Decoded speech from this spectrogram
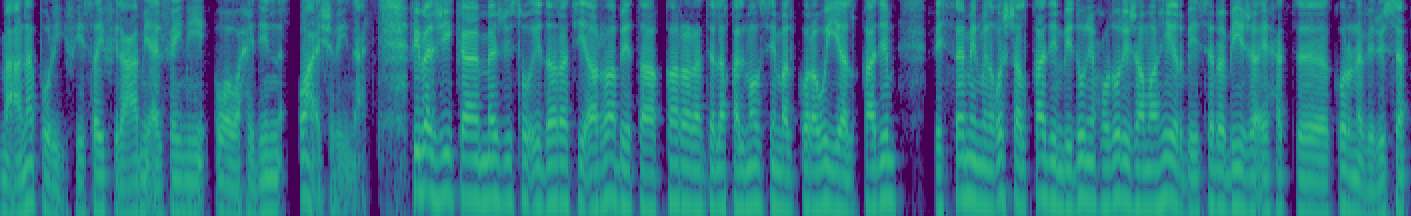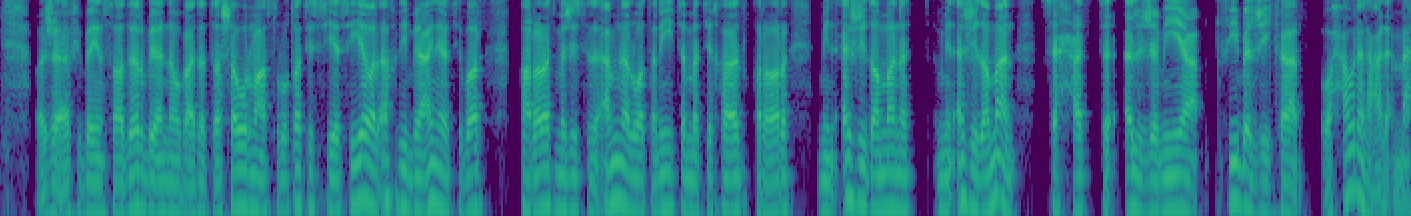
مع نابولي في صيف العام 2021 في بلجيكا مجلس إدارة الرابطة قرر انطلاق الموسم الكروي القادم في الثامن من غشت القادم بدون حضور جماهير بسبب جائحة كورونا فيروس وجاء في بيان صادر بأنه بعد التشاور مع السلطات السياسية والأخذ بعين الاعتبار قرارات مجلس الأمن الوطني تم اتخاذ قرار من أجل ضمان من أجل ضمان صحة الجميع. في بلجيكا وحول العالم.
